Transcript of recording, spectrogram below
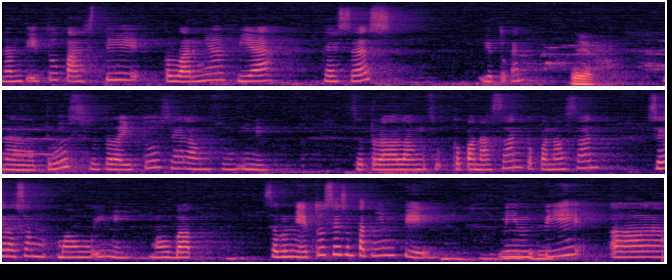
nanti itu pasti keluarnya via feses gitu kan Iya. Nah, terus setelah itu saya langsung ini. Setelah langsung kepanasan, kepanasan, saya rasa mau ini, mau bab. Sebelumnya itu saya sempat mimpi. Mimpi eh,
